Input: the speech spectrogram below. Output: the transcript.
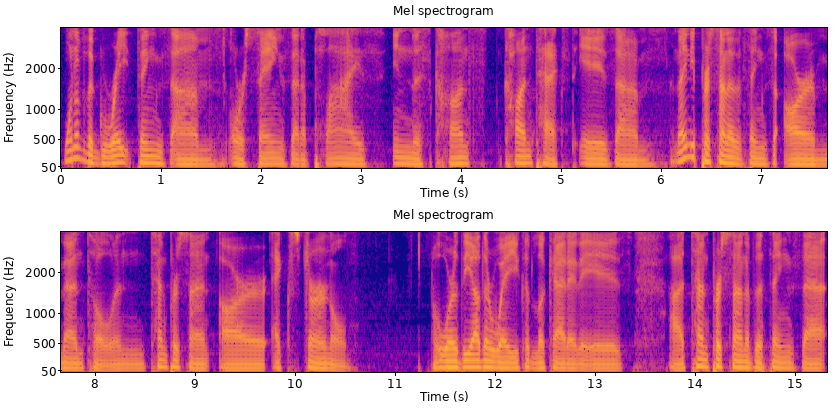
one of the great things um, or sayings that applies in this con- context is um, 90% of the things are mental and 10% are external. Or the other way you could look at it is uh, 10% of the things that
